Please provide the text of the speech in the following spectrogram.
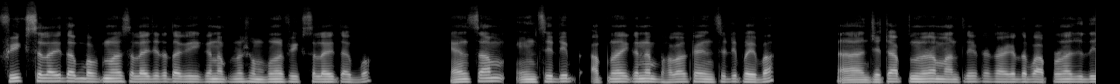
ফিক্স স্যালারি থাকব আপনার, স্যালারি যেটা থাকে এখানে আপনার সম্পূর্ণ ফিক্স স্যালারি থাকব। হ্যান্ডসাম ইনসেটিভ আপনারা এখানে ভালো একটা ইনসেটিভ পাইবা। যেটা আপনারা মান্থলি একটা টার্গেট দেবো, আপনারা যদি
